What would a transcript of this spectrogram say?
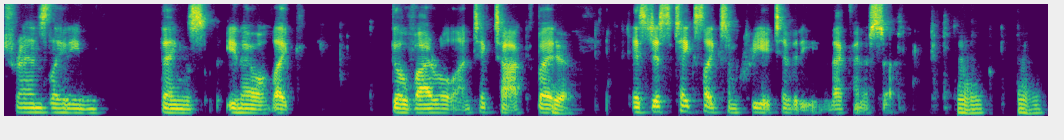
translating things, you know, like go viral on TikTok? But Yeah. it just takes like some creativity, that kind of stuff. Mhm, mhm.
